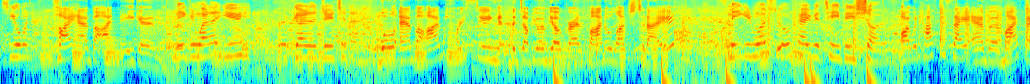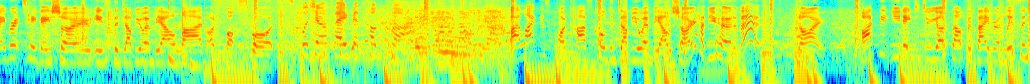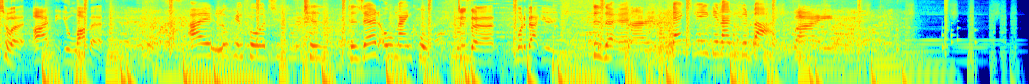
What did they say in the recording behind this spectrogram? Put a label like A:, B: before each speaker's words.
A: what's your name?
B: Hi Amber, I'm Megan.
A: Megan, what are you going to do today?
B: Well Amber, I'm hosting the WNBL Grand Final lunch today.
A: Megan, what's your favourite TV show?
B: I would have to say Amber, my favourite TV show is the WNBL Live on Fox Sports.
A: What's your favourite podcast?
B: I like this podcast called the WNBL Show. Have you heard of it? No. I think you need to do yourself a favour and listen to it. I think you'll love it.
A: I'm looking forward to, to dessert or main course.
B: Dessert. What about you?
A: Dessert. Thanks, Megan, and goodbye.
